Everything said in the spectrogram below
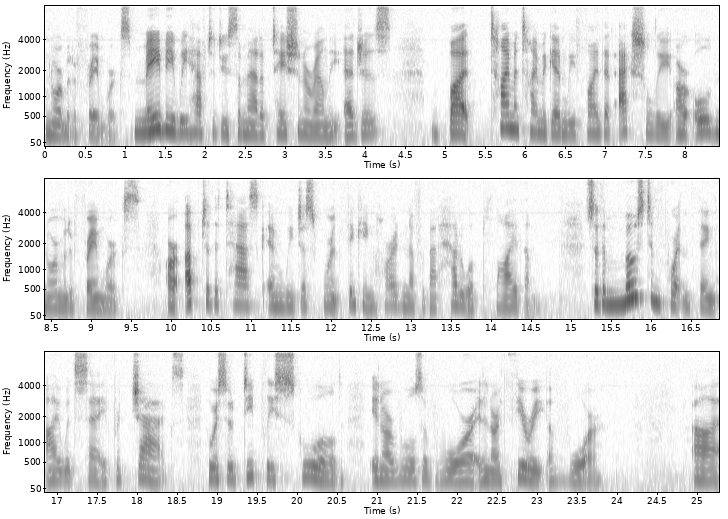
normative frameworks. Maybe we have to do some adaptation around the edges, but time and time again we find that actually our old normative frameworks are up to the task and we just weren't thinking hard enough about how to apply them. So, the most important thing I would say for JAGs who are so deeply schooled in our rules of war and in our theory of war, uh,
